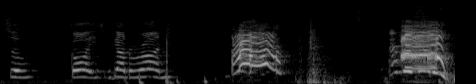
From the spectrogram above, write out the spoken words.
So, guys, we gotta run. Ah! Leave!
